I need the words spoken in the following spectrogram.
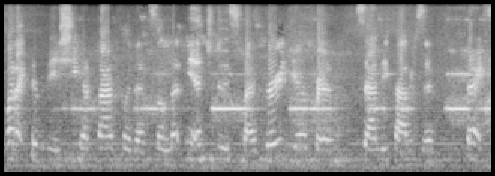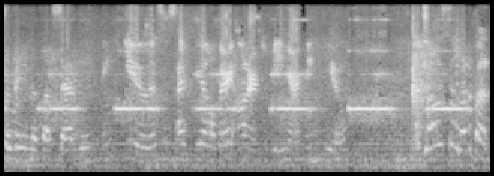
what activities she had planned for them. So let me introduce my very dear friend, Sandy Patterson. Thanks for being with us, Sandy. Thank you. This is, I feel very honored to be here. Thank you. Tell us a little bit,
